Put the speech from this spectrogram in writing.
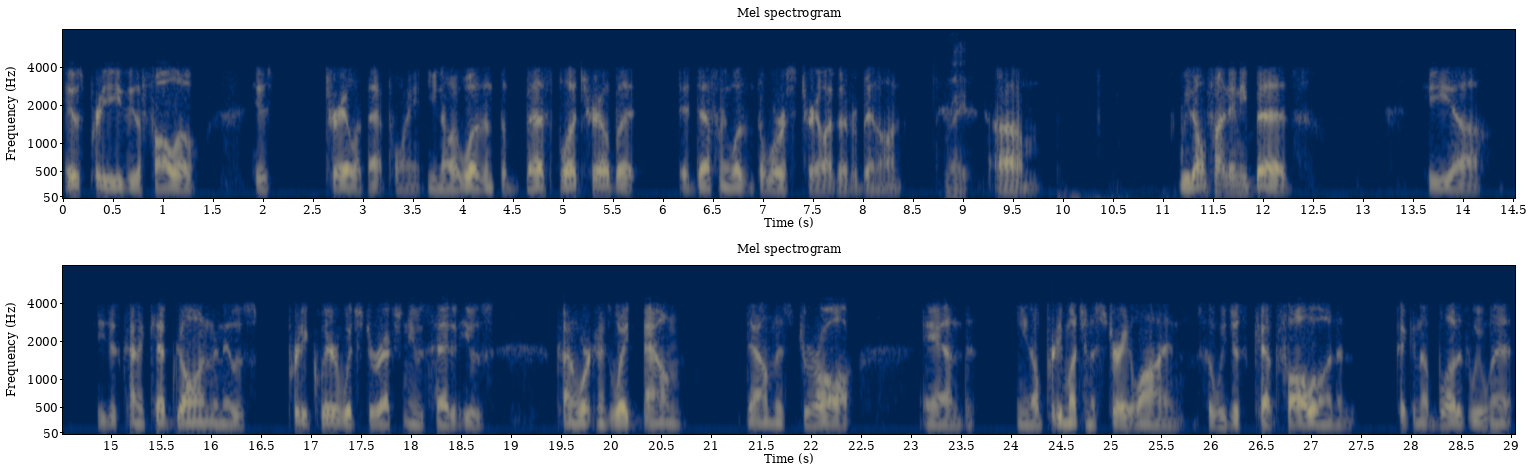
it was pretty easy to follow his trail at that point you know it wasn't the best blood trail but it definitely wasn't the worst trail I've ever been on right um we don't find any beds he uh he just kind of kept going and it was pretty clear which direction he was headed. He was kind of working his way down down this draw, and you know, pretty much in a straight line. So we just kept following and picking up blood as we went.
